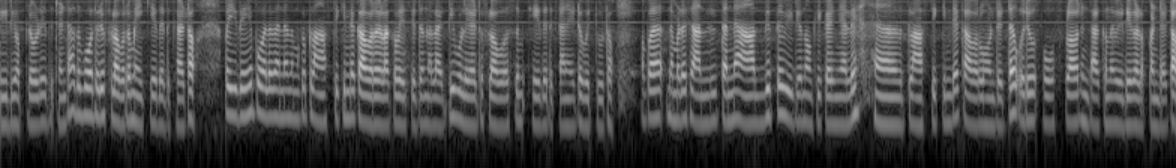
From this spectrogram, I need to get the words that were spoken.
വീഡിയോ അപ്ലോഡ് ചെയ്തിട്ടുണ്ട്. അതുപോലെ ഒരു ഫ്ലവർ മേക്ക് ചെയ്തെടുക്കാം കേട്ടോ. അപ്പോൾ ഇതേപോലെ തന്നെ നമുക്ക് പ്ലാസ്റ്റിക്കിന്റെ കവറുകളൊക്കെ വെച്ചിട്ട് നല്ല അടിപൊളിയായിട്ട് ഫ്ലവേഴ്സും ചെയ്തെടുക്കാനായിട്ട് പറ്റും കേട്ടോ. അപ്പോൾ നമ്മുടെ ചാനലിൽ തന്നെ ആദ്യത്തെ വീഡിയോ നോക്കിക്കഴിഞ്ഞാൽ പ്ലാസ്റ്റിക്കിന്റെ കവർ കൊണ്ടിട്ട് ഒരു റോസ് ഫ്ലവർ ഉണ്ടാക്കുന്ന വീഡിയോ കിടപ്പുണ്ട് കേട്ടോ.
